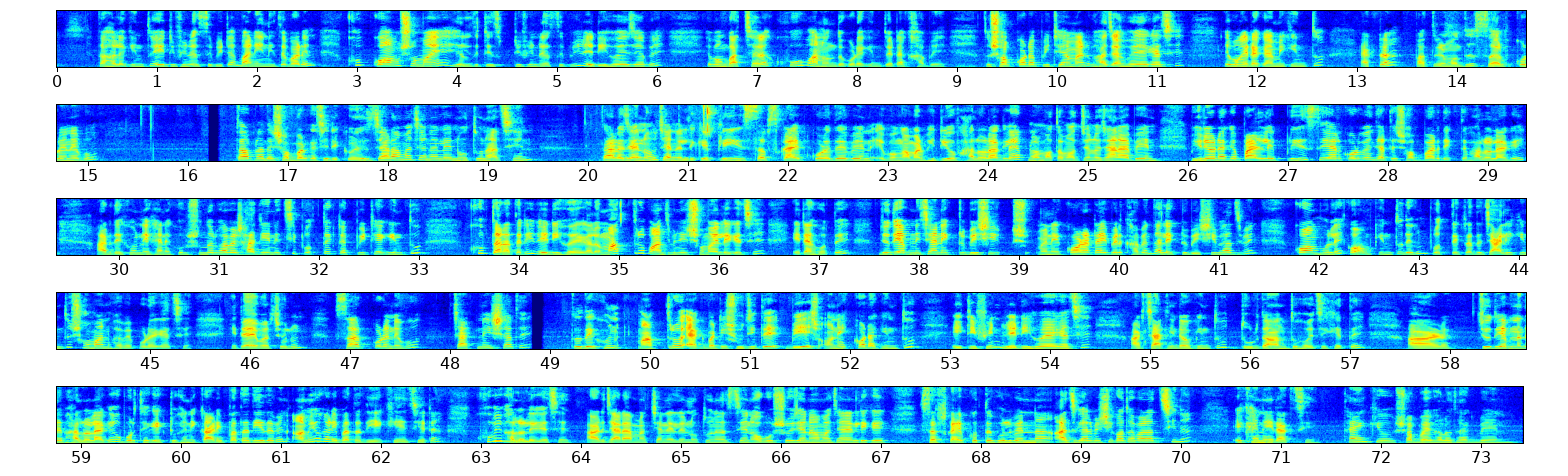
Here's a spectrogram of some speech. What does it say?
তাহলে কিন্তু এই টিফিন রেসিপিটা বানিয়ে নিতে পারেন। খুব কম সময়ে হেলদি টিফিন রেসিপি রেডি হয়ে যাবে এবং বাচ্চারা খুব আনন্দ করে কিন্তু এটা খাবে। তো সব কটা পিঠে আমার ভাজা হয়ে গেছে এবং এটাকে আমি কিন্তু একটা পাত্রের মধ্যে সার্ভ করে নেব। তো আপনাদের সবার কাছে রিকোয়েস্ট যারা আমার চ্যানেলে নতুন আছেন, তারা যেন চ্যানেলটিকে প্লিজ সাবস্ক্রাইব করে দেবেন এবং আমার ভিডিও ভালো লাগলে আপনার মতামত যেন জানাবেন। ভিডিওটাকে পারলে প্লিজ শেয়ার করবেন যাতে সববার দেখতে ভালো লাগে। আর দেখুন, এখানে খুব সুন্দরভাবে সাজিয়ে নিচ্ছি। প্রত্যেকটা পিঠে কিন্তু খুব তাড়াতাড়ি রেডি হয়ে গেল। মাত্র পাঁচ মিনিট সময় লেগেছে এটা হতে। যদি আপনি চান একটু বেশি মানে কড়া টাইপের খাবেন, তাহলে একটু বেশি ভাজবেন। কম হলে কম। কিন্তু দেখুন, প্রত্যেকটাতে জালি কিন্তু সমানভাবে পড়ে গেছে। এটা এবার চলুন সার্ভ করে নেব চাটনির সাথে। তো দেখুন, মাত্র এক বাটি সুজিতে বেশ অনেক কটা কিন্তু এই টিফিন রেডি হয়ে গেছে। আর চাটনিটাও কিন্তু দুর্দান্ত হয়েছে খেতে। আর যদি আপনাদের ভালো লাগে, উপর থেকে একটুখানি কারি পাতা দিয়ে দেবেন। আমিও কারি পাতা দিয়ে খেয়েছি এটা। খুবই ভালো লেগেছে। আর যারা আমার চ্যানেলে নতুন আসছেন, অবশ্যই যেন আমার চ্যানেলটিকে সাবস্ক্রাইব করতে ভুলবেন না। আজকে আর বেশি কথা বাড়াচ্ছি না। এখানেই রাখছি। থ্যাংক ইউ সবাই ভালো থাকবেন।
